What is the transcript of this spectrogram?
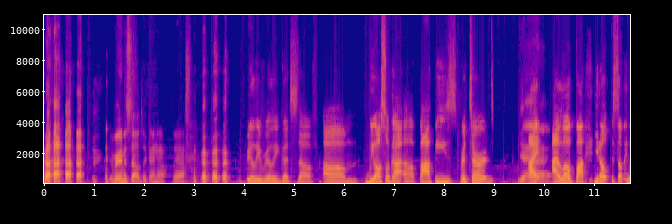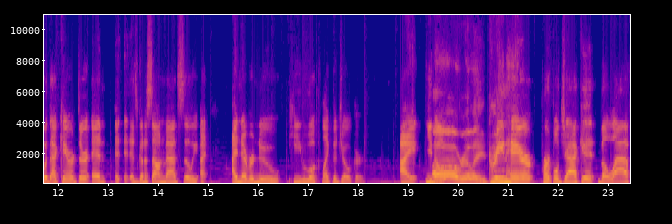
Very nostalgic. I know. Yeah. really really good stuff um we also got uh Papi's return yeah. i i love bop you know something with that character and it, it- it's gonna sound mad silly i i never knew he looked like the joker i you know oh, really? green hair purple jacket the laugh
